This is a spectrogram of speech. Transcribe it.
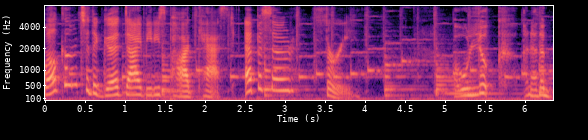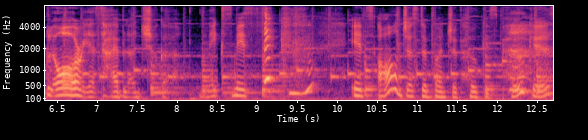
Welcome to the Good Diabetes Podcast, episode three. Oh, look, another glorious high blood sugar. Makes me sick. Mm-hmm. It's all just a bunch of hocus pocus.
